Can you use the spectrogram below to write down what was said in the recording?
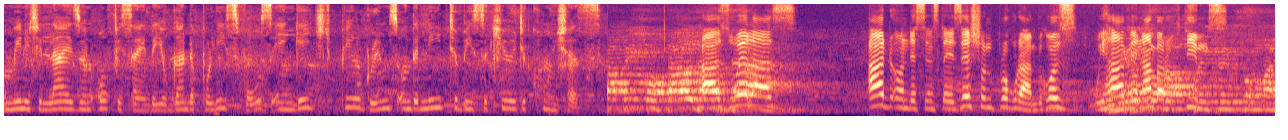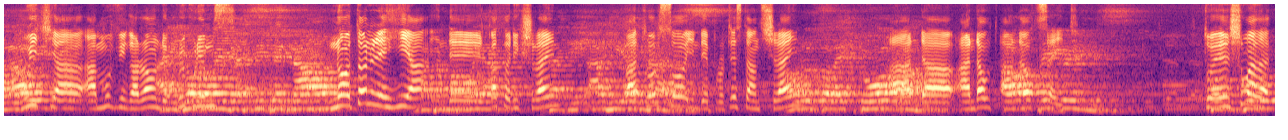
Community liaison officer in the Uganda Police Force engaged pilgrims on the need to be security conscious. as well as add on the sensitization program because we have a number of teams which are, are moving around the pilgrims, not only here in the Catholic shrine, but also in the Protestant shrine and, uh, and, out, and outside to ensure that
